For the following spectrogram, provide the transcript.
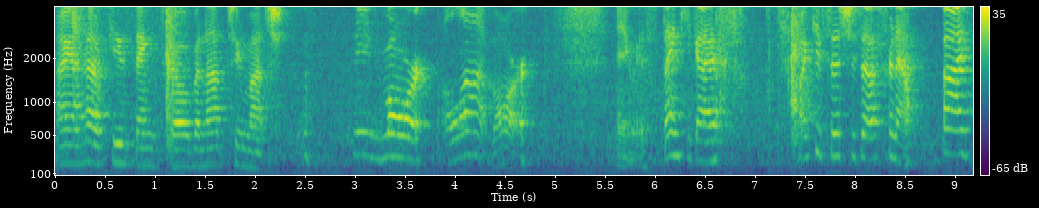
I had a few things go, but not too much. Need more, a lot more. Anyways, thank you guys. Mikey says she's out for now. Bye.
